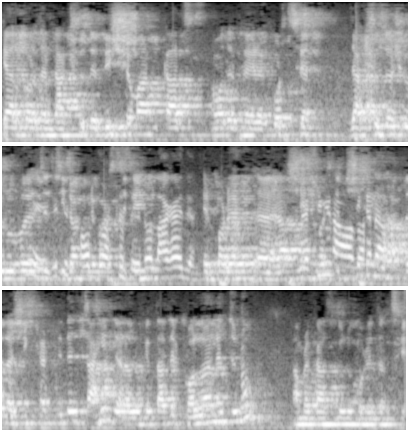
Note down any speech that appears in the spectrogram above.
খেয়াল করেছেন ডাকসুতে দৃশ্যমান কাজ আমাদের ভাইয়েরা করছেন। ডাকসুতে শুরু হয়েছে এদিকে চিটাং সব ইউনিভার্সিটি আসতেছে, এটা লাগাই দেন। এরপরে আহ, রাজশাহী মেশিন ইউনিভার্সিটি, আলাদা। সেখানে আলহামদুলিল্লাহ শিক্ষার্থীদের চাহিদার আলোকে তাদের কল্যাণের জন্য আমরা কাজগুলো করে যাচ্ছি।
